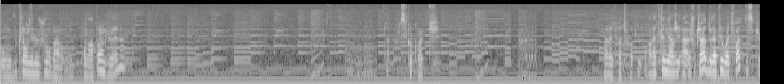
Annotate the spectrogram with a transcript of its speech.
Bon vu que là on est le jour bah on prendra pas en duel. Ah, Psychoquack. On va mettre l'énergie. Ah, il faut que j'arrête de l'appeler What parce que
